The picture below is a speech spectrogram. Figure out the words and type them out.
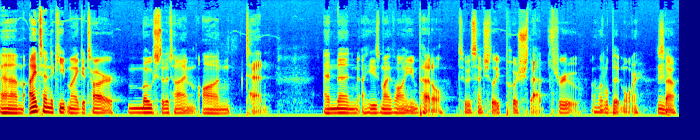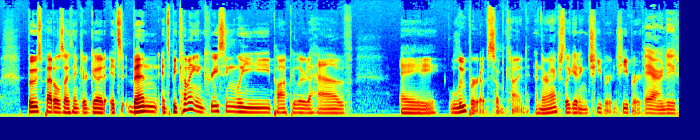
um, I tend to keep my guitar most of the time on ten, and then I use my volume pedal to essentially push that through a little bit more. Hmm. So boost pedals I think are good. It's been it's becoming increasingly popular to have a looper of some kind, and they're actually getting cheaper and cheaper. They are indeed.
